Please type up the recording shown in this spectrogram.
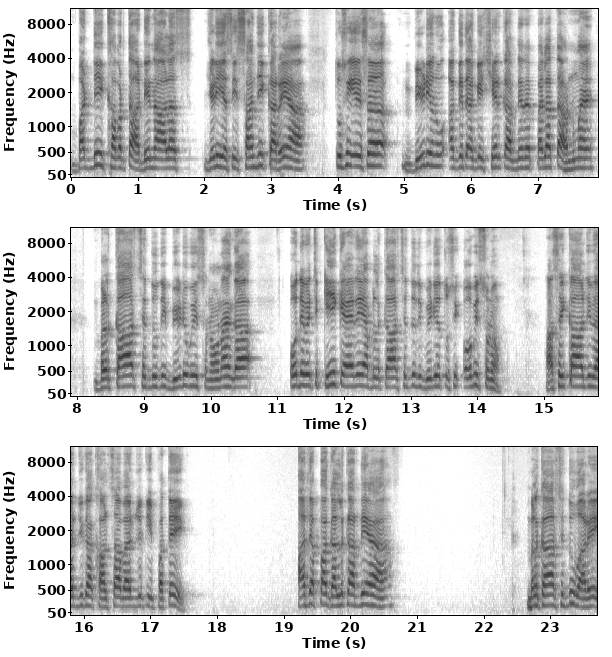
ਵੱਡੀ ਖਬਰ ਤੁਹਾਡੇ ਨਾਲ ਜਿਹੜੀ ਅਸੀਂ ਸਾਂਝੀ ਕਰ ਰਹੇ ਹਾਂ, ਤੁਸੀਂ ਇਸ ਵੀਡੀਓ ਨੂੰ ਅੱਗੇ ਤੇ ਅੱਗੇ ਸ਼ੇਅਰ ਕਰਦੇ ਨੇ ਪਹਿਲਾਂ ਤੁਹਾਨੂੰ ਮੈਂ ਬਲਕਾਰ ਸਿੱਧੂ ਦੀ ਵੀਡੀਓ ਵੀ ਸੁਣਾਉਣਾਗਾ ਉਹਦੇ ਵਿੱਚ ਕੀ ਕਹਿ ਰਹੇ ਆ ਬਲਕਾਰ ਸਿੱਧੂ ਦੀ ਵੀਡੀਓ ਤੁਸੀਂ ਉਹ ਵੀ ਸੁਣੋ। ਸਤਿ ਸ੍ਰੀ ਅਕਾਲ ਜੀ, ਵਾਹਿਗੁਰੂ ਜੀ ਕਾ ਖਾਲਸਾ, ਵਾਹਿਗੁਰੂ ਜੀ ਕੀ ਫਤਿਹ। ਅੱਜ ਆਪਾਂ ਗੱਲ ਕਰਦੇ ਹਾਂ ਬਲਕਾਰ ਸਿੱਧੂ ਬਾਰੇ।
